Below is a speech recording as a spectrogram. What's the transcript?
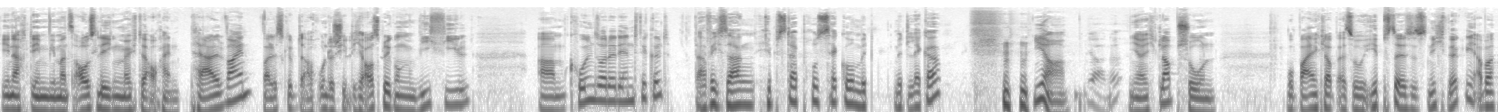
je nachdem, wie man es auslegen möchte, auch ein Perlwein, weil es gibt da auch unterschiedliche Ausprägungen, wie viel ähm, Kohlensäure der entwickelt. Darf ich sagen, Hipster Prosecco mit, mit lecker? Ja, Ja, ne? ja, ich glaube schon. Wobei ich glaube, also Hipster ist es nicht wirklich, aber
